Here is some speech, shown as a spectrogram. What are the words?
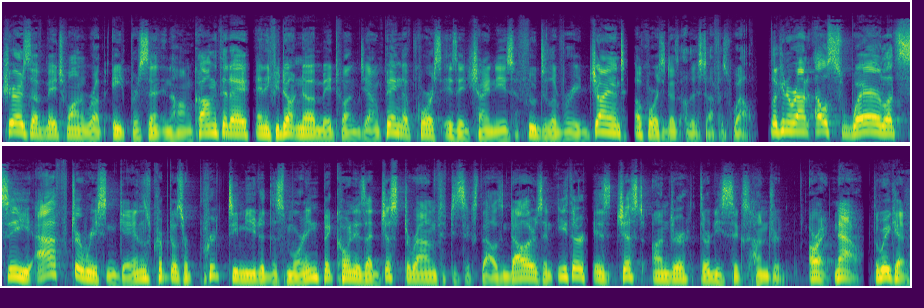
shares of Meituan were up 8% in Hong Kong today. And if you don't know, Meituan Dianping, of course, is a Chinese food delivery giant. Of course, it does other stuff as well. Looking around elsewhere, let's see. After recent gains. Cryptos are pretty muted this morning. Bitcoin is at just around $56,000 and Ether is just under 3,600. All right, now the weekend.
